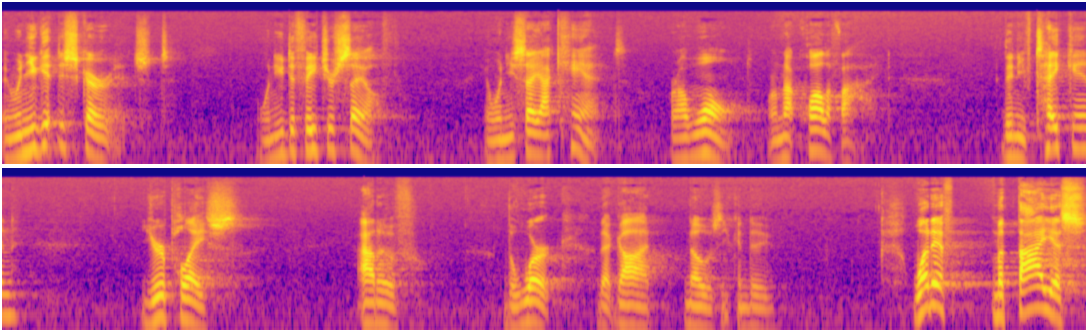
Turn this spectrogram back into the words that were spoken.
And when you get discouraged, when you defeat yourself, and when you say, I can't, or I won't, or I'm not qualified, then you've taken your place out of the work that God knows you can do. What if Matthias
